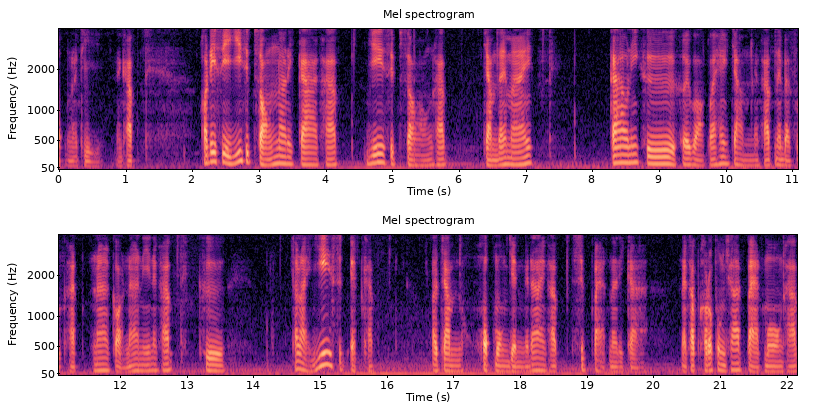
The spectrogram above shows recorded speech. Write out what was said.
6 นาทีนะครับ ข้อที่ 4 22 นาฬิกาครับ 22 ครับจำได้ไหม9 นี่คือเคยบอกไว้ให้จำนะครับ ในแบบฝึกหัดหน้าก่อนหน้านี้นะครับ คือเท่าไหร่ 21 ครับ เราจำ6โมงเย็นก็ได้ครับ 18 นาฬิกานะครับเคารพธงชาติ 8 โมงครับ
